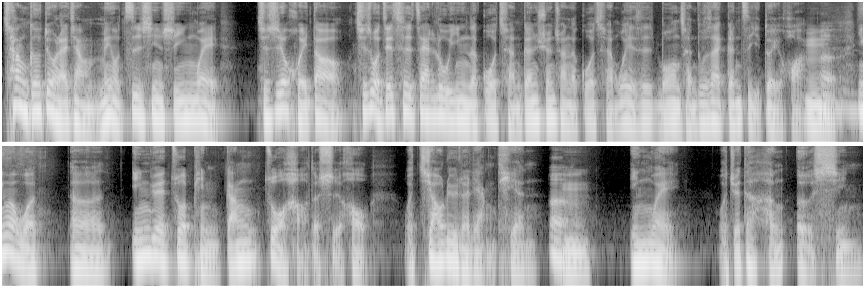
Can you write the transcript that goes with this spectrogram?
唱歌对我来讲没有自信，是因为其实又回到，其实我这次在录音的过程跟宣传的过程，我也是某种程度在跟自己对话。嗯，因为我呃音乐作品刚做好的时候，我焦虑了两天。嗯。因为我觉得很恶心，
